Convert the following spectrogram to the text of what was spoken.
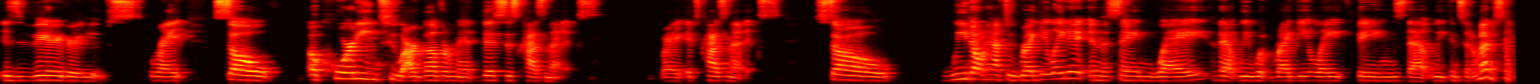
is very, very loose, right? So, according to our government, this is cosmetics, right? It's cosmetics. So, we don't have to regulate it in the same way that we would regulate things that we consider medicine.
